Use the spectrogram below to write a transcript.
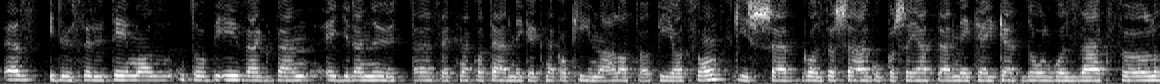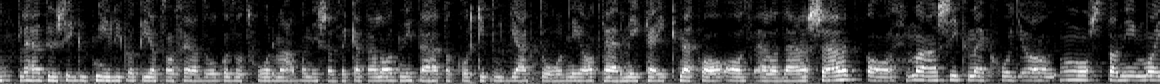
Ez időszerű téma az utóbbi években egyre nőtt ezeknek a termékeknek a kínálata a piacon. Kisebb gazdaságok a saját termékeiket dolgozzák föl, lehetőségük nyílik a piacon feldolgozott formában is ezeket eladni, tehát akkor ki tudják tolni a termékeiknek a, az eladását. A másik meg, hogy a mostani mai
